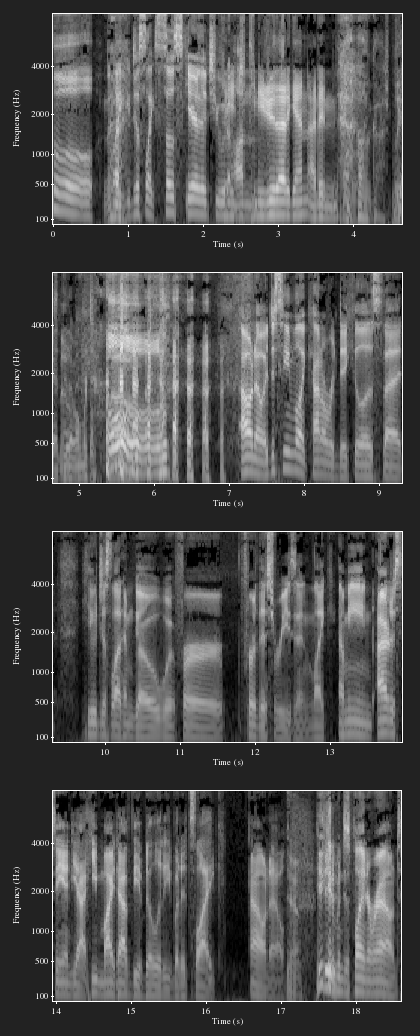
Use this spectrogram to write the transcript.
Oh, like just like so scared that you would. Can you, un- can you do that again? I didn't. oh gosh, please yeah, do that one more time. oh, I don't know. It just seemed like kind of ridiculous that he would just let him go for for this reason. Like, I mean, I understand. Yeah, he might have the ability, but it's like I don't know. Yeah. he Dude. could have been just playing around.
